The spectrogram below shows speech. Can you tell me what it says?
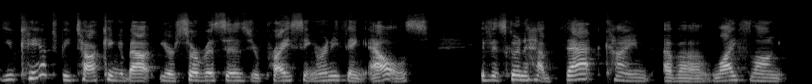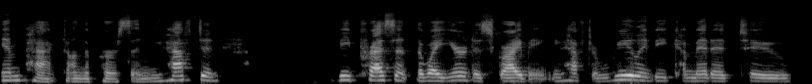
you can't be talking about your services, your pricing, or anything else if it's going to have that kind of a lifelong impact on the person. You have to be present the way you're describing. You have to really be committed to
